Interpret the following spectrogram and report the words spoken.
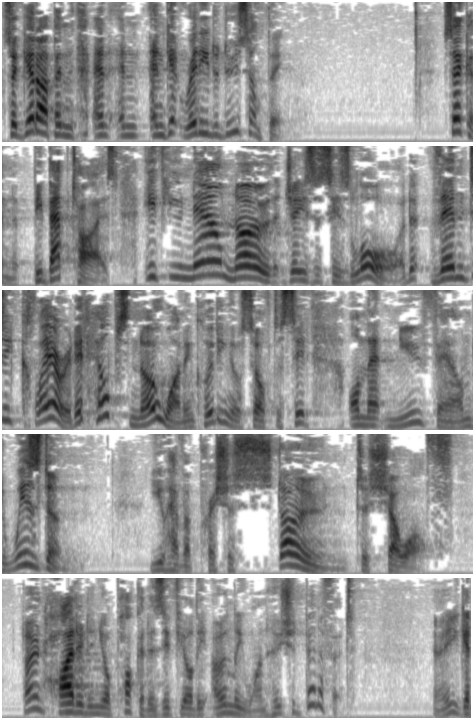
So get up and, and, and, and get ready to do something. Second, be baptized. If you now know that Jesus is Lord, then declare it. It helps no one, including yourself, to sit on that newfound wisdom. You have a precious stone to show off. Don't hide it in your pocket as if you're the only one who should benefit. You, know, you, get,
